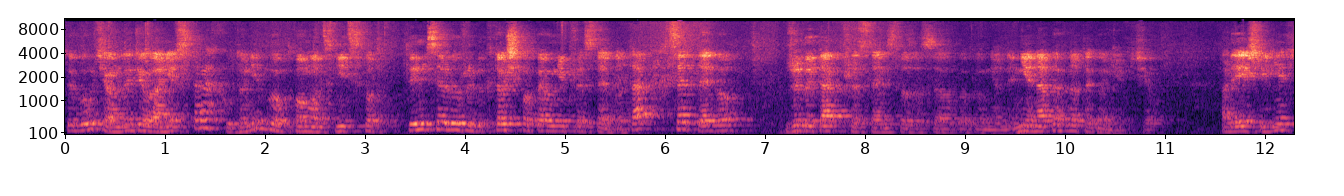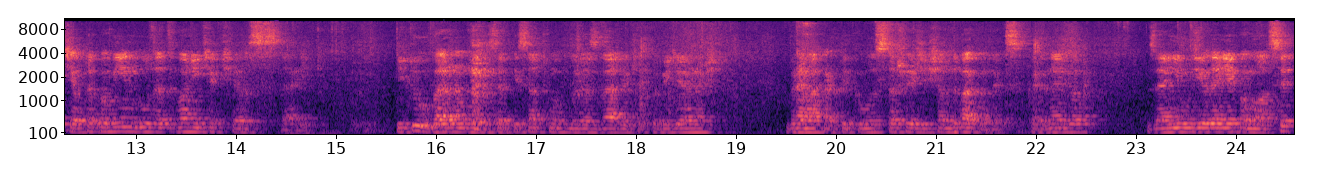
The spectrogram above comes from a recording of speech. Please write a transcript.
to było ciągle działanie w strachu. To nie było pomocnictwo w tym celu, żeby ktoś popełnił przestępstwo. Tak chce tego, żeby tak przestępstwo zostało popełnione. Nie, na pewno tego nie chciał. Ale jeśli nie chciał, to powinien był zadzwonić, jak się rozstali. I tu uważam, że Wysoki Sąd mógłby rozważyć odpowiedzialność w ramach artykułu 162 kodeksu karnego za nieudzielenie pomocy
